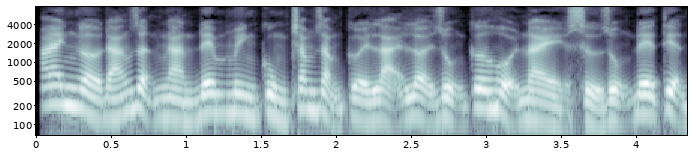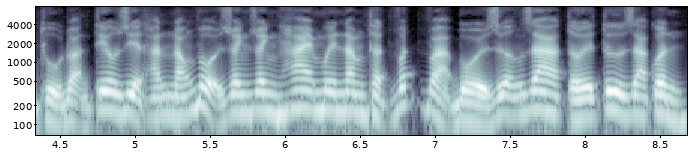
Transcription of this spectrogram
Ai ngờ đáng giận ngàn đêm mình cùng trăm dặm cười lại lợi dụng cơ hội này sử dụng đê tiện thủ đoạn tiêu diệt hắn nóng vội doanh doanh 20 năm thật vất vả bồi dưỡng ra tới tư gia quân.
